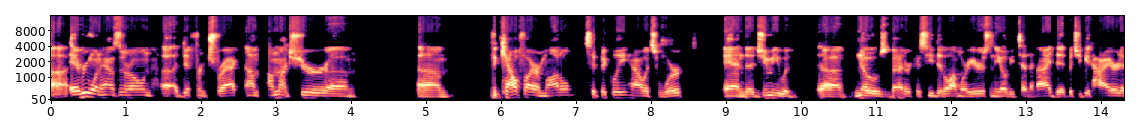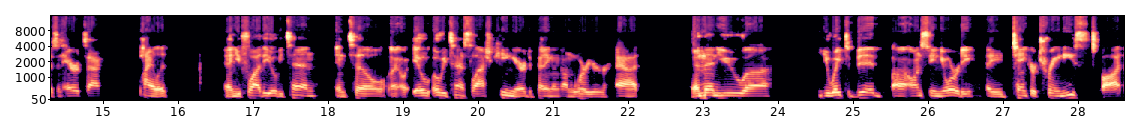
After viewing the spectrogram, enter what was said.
Uh, everyone has their own uh, different track. I'm I'm not sure. Um, um, the Cal Fire model, typically how it's worked, and uh, Jimmy would uh, knows better because he did a lot more years in the OV10 than I did. But you get hired as an air attack pilot, and you fly the OV10 until uh, OV10 slash King Air, depending on where you're at, and then you uh, you wait to bid uh, on seniority a tanker trainee spot.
